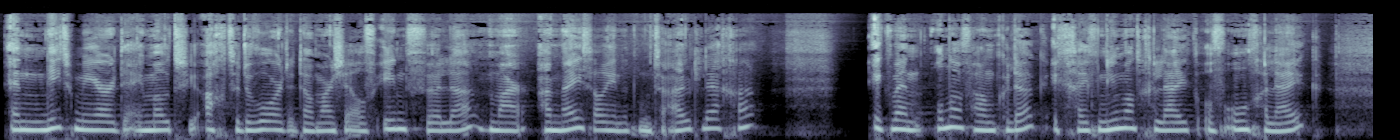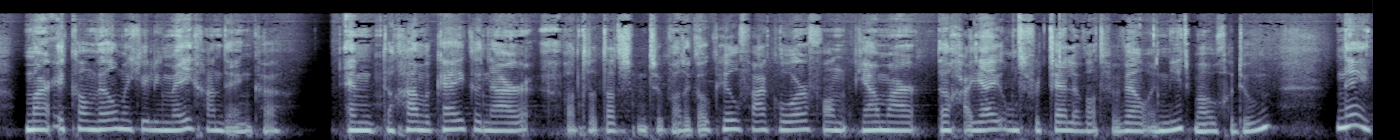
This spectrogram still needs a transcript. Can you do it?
En niet meer de emotie achter de woorden dan maar zelf invullen. Maar aan mij zal je het moeten uitleggen. Ik ben onafhankelijk. Ik geef niemand gelijk of ongelijk. Maar ik kan wel met jullie mee gaan denken. En dan gaan we kijken naar, wat, dat is natuurlijk wat ik ook heel vaak hoor, van ja, maar dan ga jij ons vertellen wat we wel en niet mogen doen. Nee,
